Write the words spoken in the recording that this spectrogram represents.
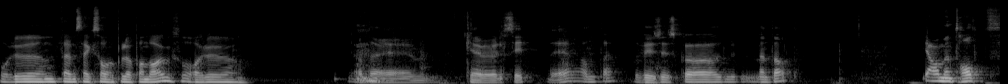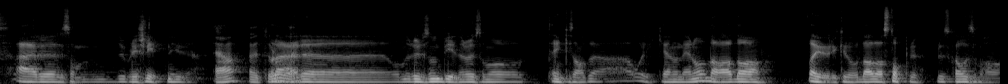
får du fem-seks sånne på løpet av en dag, så har du Ja, det krever vel sitt, det, antar jeg. Fysisk og mentalt. Ja, mentalt er liksom Du blir sliten i huet. Ja, jeg tror det er, det. eh, og når du liksom begynner å liksom å tenke sånn at jeg orker jeg noe mer nå, da, da, da gjør du ikke noe. Da, da stopper du. Du skal liksom ha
